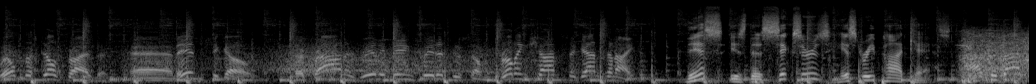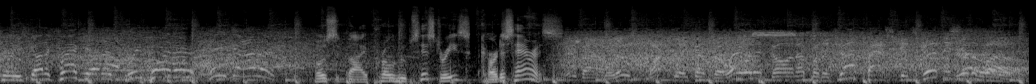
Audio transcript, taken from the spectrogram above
Wilta still tries it. And in she goes. The crowd is really being treated to some thrilling shots again tonight. This is the Sixers History Podcast. Out the doctor, he's got a crack at it. Three-pointer, he got it! Hosted by Pro Hoops History's Curtis Harris. Rebound loose, Barkley comes away with it, going up for the shot, basket's good, it's the foul.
